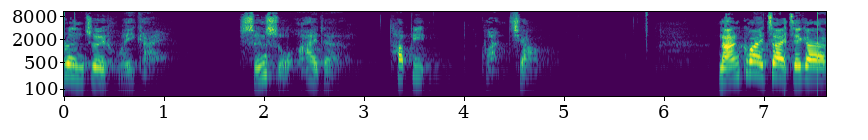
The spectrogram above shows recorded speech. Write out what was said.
认罪悔改，神所爱的，他必管教。难怪在这个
